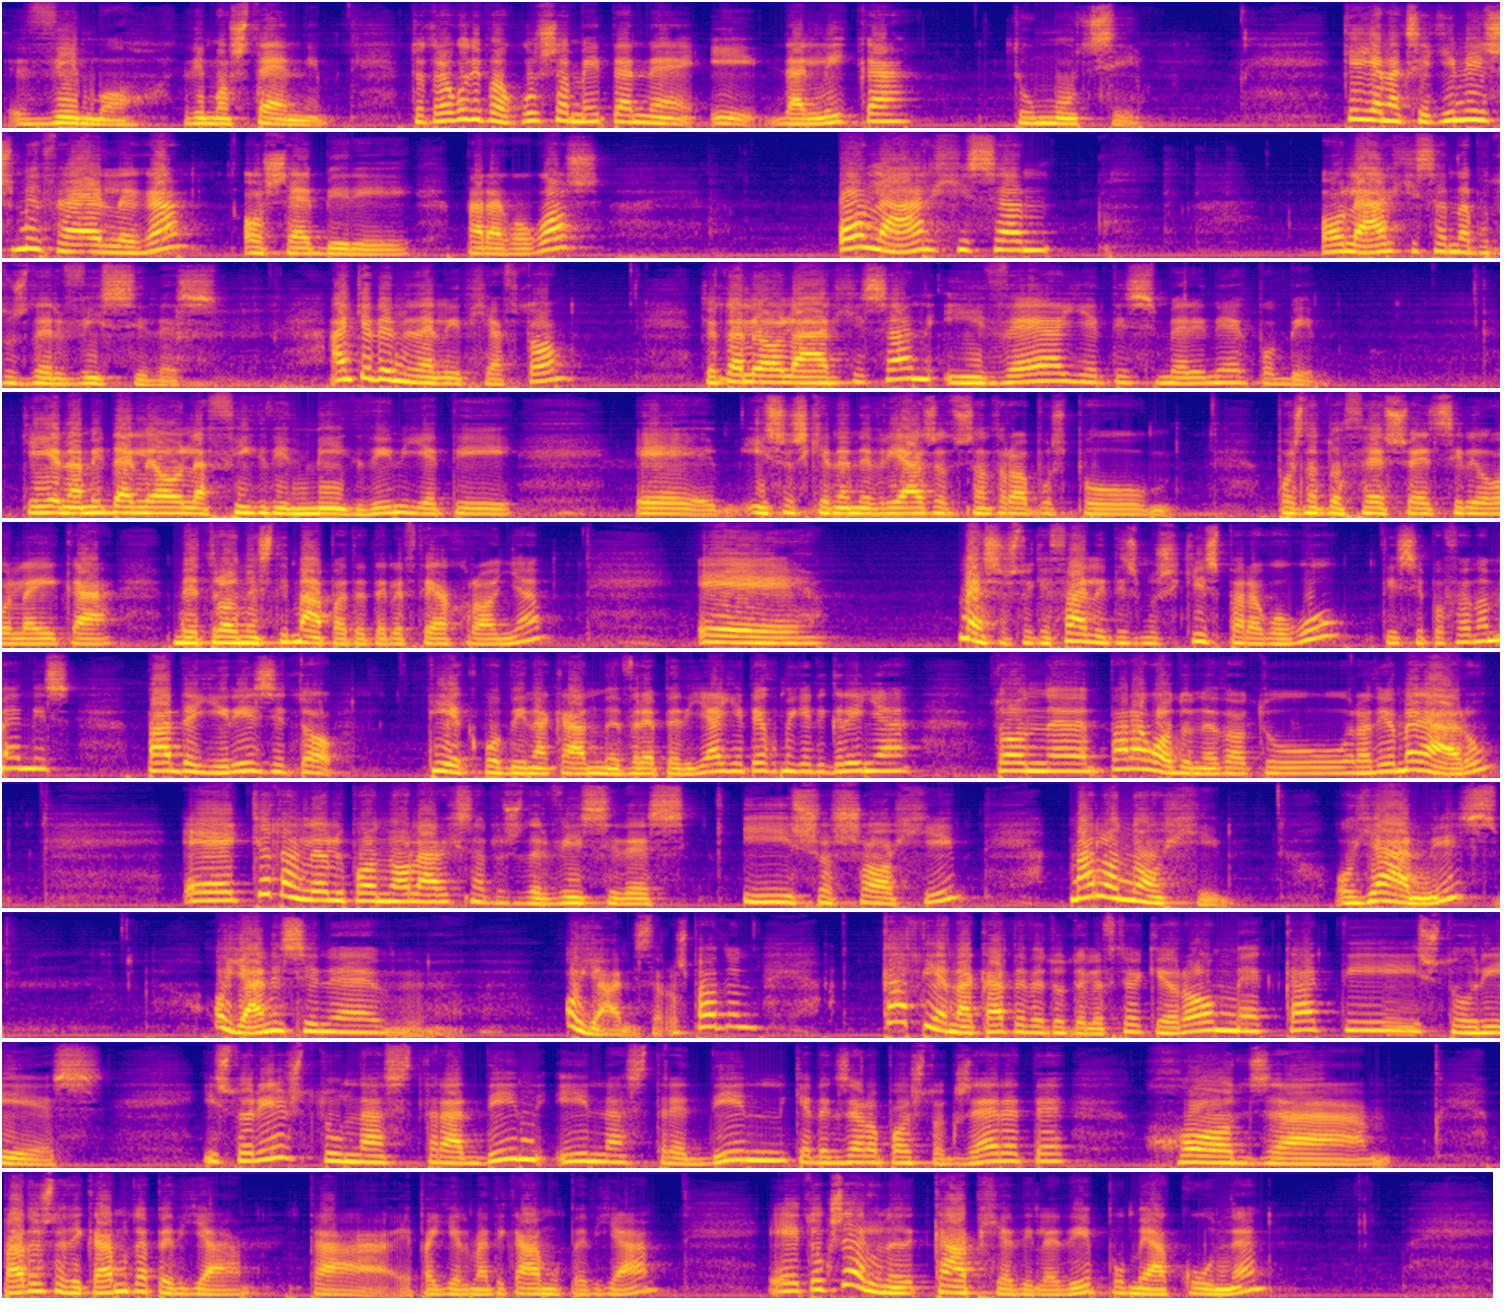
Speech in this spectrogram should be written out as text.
Δήμο, Δημοσθένη. Το τραγούδι που ακούσαμε ήταν η Νταλίκα του Μούτσι. Και για να ξεκινήσουμε θα έλεγα ως έμπειρη παραγωγός όλα άρχισαν όλα άρχισαν από τους Δερβίσιδες. Αν και δεν είναι αλήθεια αυτό και όταν λέω όλα άρχισαν η ιδέα για τη σημερινή εκπομπή και για να μην τα λέω όλα φίγδιν μίγδιν γιατί ε, ίσως και να νευριάζω τους ανθρώπους που πώς να το θέσω έτσι λίγο λαϊκά μετρώνε στη μάπα τα τελευταία χρόνια. Ε, μέσα στο κεφάλι της μουσικής παραγωγού της υποφαινομένης πάντα γυρίζει το τι εκπομπή να κάνουμε βρε παιδιά γιατί έχουμε και την κρίνια των ε, παραγόντων εδώ του ραδιομεγάρου ε, και όταν λέω λοιπόν όλα άρχισαν τους δερβίσιδες ή ίσως όχι μάλλον όχι. Ο Γιάννης, ο Γιάννης είναι, ο Γιάννης τέλος πάντων, κάτι ανακάτευε το τελευταίο καιρό με κάτι ιστορίες. Ιστορίες του Ναστραντίν ή Ναστρεντίν και δεν ξέρω πώς το ξέρετε, Χότζα. Πάντως τα δικά μου τα παιδιά, τα επαγγελματικά μου παιδιά, ε, το ξέρουν κάποια δηλαδή που με ακούνε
